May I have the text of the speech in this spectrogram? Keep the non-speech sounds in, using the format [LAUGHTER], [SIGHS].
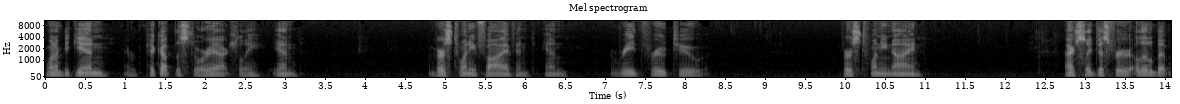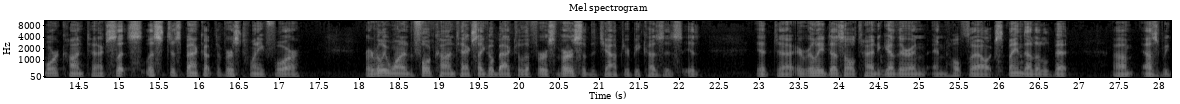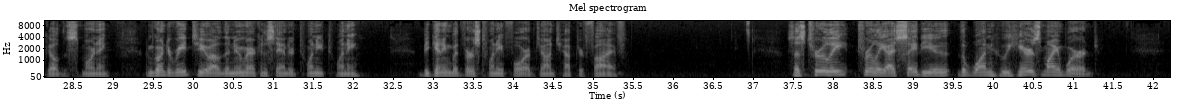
I want to begin or pick up the story actually in verse 25 and, and read through to verse 29. Actually, just for a little bit more context, let's, let's just back up to verse 24. I really wanted the full context. I go back to the first verse of the chapter because it's, it, it, uh, it really does all tie together, and, and hopefully I'll explain that a little bit um, as we go this morning. I'm going to read to you out of the New American Standard 2020, beginning with verse 24 of John chapter 5. It says, Truly, truly, I say to you, the one who hears my word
